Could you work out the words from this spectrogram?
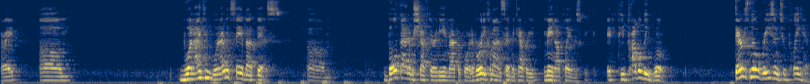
All right. Um, what I can, what I would say about this, um, both Adam Schefter and Ian Rapoport have already come out and said McCaffrey may not play this week. It, he probably won't. There's no reason to play him.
